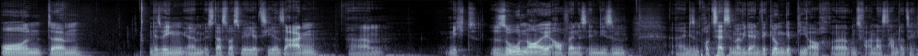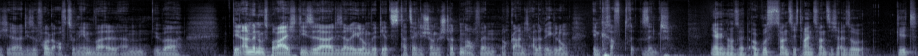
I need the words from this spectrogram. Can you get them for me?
Und ähm, deswegen ähm, ist das, was wir jetzt hier sagen, ähm, nicht so neu, auch wenn es in diesem, äh, in diesem Prozess immer wieder Entwicklungen gibt, die auch äh, uns veranlasst haben, tatsächlich äh, diese Folge aufzunehmen, weil ähm, über den Anwendungsbereich dieser, dieser Regelung wird jetzt tatsächlich schon gestritten, auch wenn noch gar nicht alle Regelungen in Kraft sind. Ja, genau, seit August 2023, also gilt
